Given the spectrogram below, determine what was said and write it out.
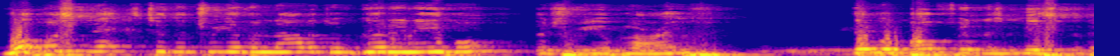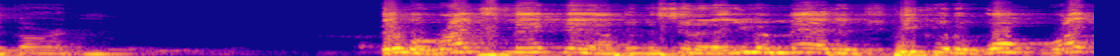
What was next to the tree of the knowledge of good and evil? The tree of life. They were both in the midst of the garden. They were right smack dab in the center. Now you imagine he could have walked right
